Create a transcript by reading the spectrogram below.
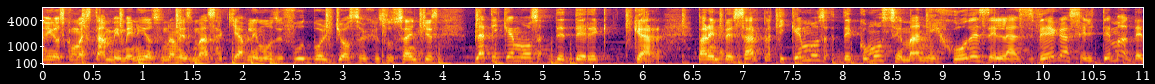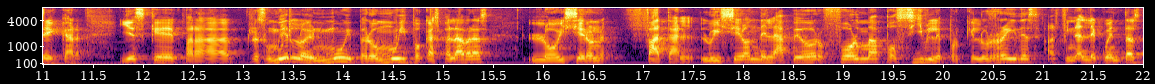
Amigos? ¿Cómo están? Bienvenidos una vez más aquí Hablemos de Fútbol. Yo soy Jesús Sánchez. Platiquemos de Derek Carr. Para empezar, platiquemos de cómo se manejó desde Las Vegas el tema Derek Carr. Y es que, para resumirlo en muy, pero muy pocas palabras, lo hicieron fatal. Lo hicieron de la peor forma posible porque los Raiders al final de cuentas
